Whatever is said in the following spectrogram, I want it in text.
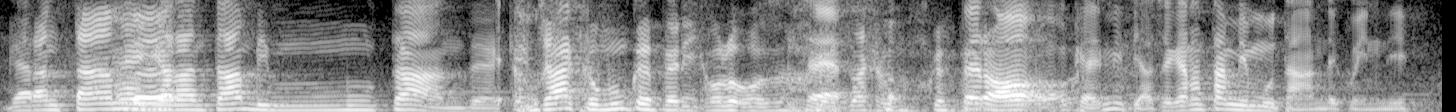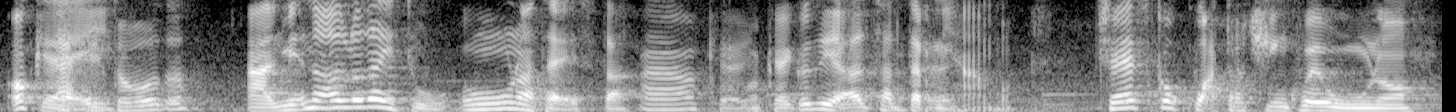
Garantamb... È Garantambi mutande, che già comunque è pericoloso. Certo, Già comunque è però, pericoloso. ok, mi piace, Garantamb in mutande quindi. Ok. Eh, il tuo voto? Ah, il mio- no, lo dai tu, uno a testa. Ah, ok. Ok, così ci alterniamo. Cesco 451.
